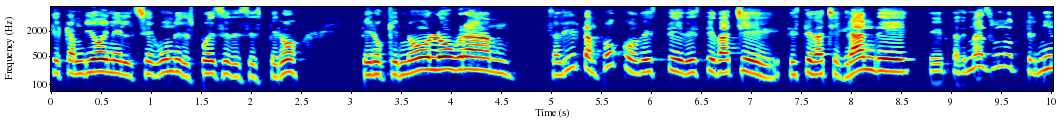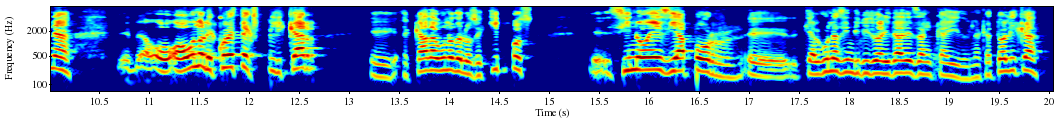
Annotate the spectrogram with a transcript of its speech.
que cambió en el segundo y después se desesperó, pero que no logra mm, salir tampoco de este, de este bache, de este bache grande. Eh, además, uno termina, eh, o, a uno le cuesta explicar eh, a cada uno de los equipos eh, si no es ya por que algunas individualidades han caído. En la Católica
